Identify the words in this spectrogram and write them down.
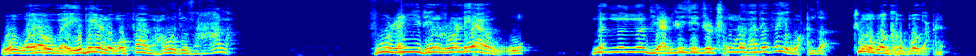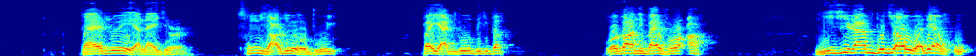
我我要违背了，我犯法我就砸了。”夫人一听说练武，那那那简直就就冲了他的肺管子，这我可不敢。白瑞也来劲儿了，从小就有主意，把眼珠子一瞪：“我告诉你，白福啊，你既然不教我练武，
